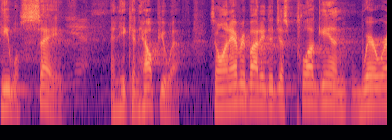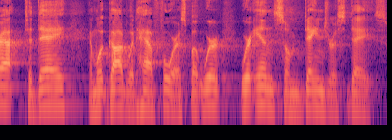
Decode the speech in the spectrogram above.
He will save, and He can help you with. So, I want everybody to just plug in where we're at today and what God would have for us. But we're, we're in some dangerous days.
